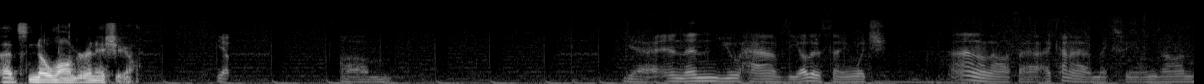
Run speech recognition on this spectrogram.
that's no longer an issue. Yep. Um, yeah, and then you have the other thing, which I don't know if I, I kind of have mixed feelings on,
